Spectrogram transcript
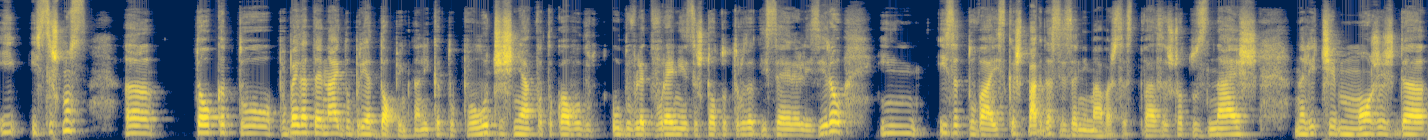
И, и всъщност а, то като победата е най-добрият допинг, нали? като получиш някакво такова удовлетворение, защото трудът ти се е реализирал и, и за това искаш пак да се занимаваш с това, защото знаеш, нали, че можеш да,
